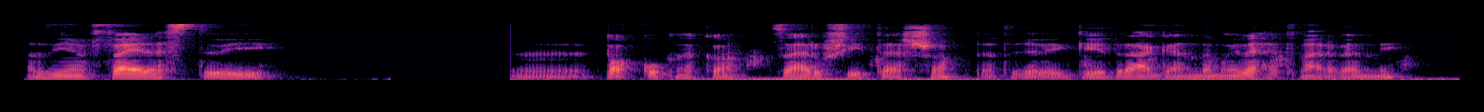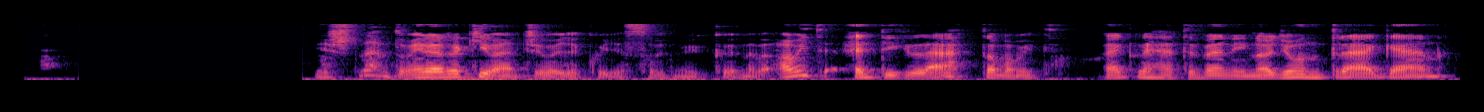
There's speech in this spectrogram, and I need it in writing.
az ilyen fejlesztői pakkoknak a zárusítása, tehát hogy eléggé drágán, de majd lehet már venni. És nem tudom, én erre kíváncsi vagyok, hogy ez hogy működne. Amit eddig láttam, amit meg lehet venni nagyon drágán,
